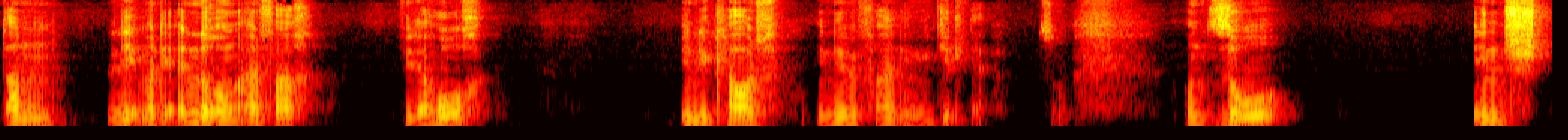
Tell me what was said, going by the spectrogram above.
dann lädt man die Änderung einfach wieder hoch in die Cloud, in dem Fall in GitLab. So. Und so entsteht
